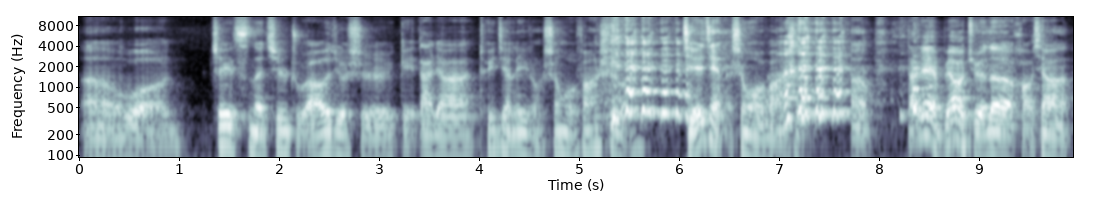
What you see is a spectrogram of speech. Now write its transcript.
嗯、我这次呢，其实主要就是给大家推荐了一种生活方式吧，节俭的生活方式。嗯，大家也不要觉得好像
